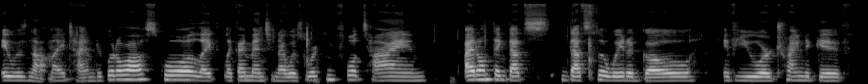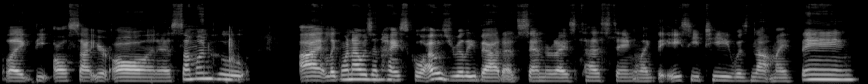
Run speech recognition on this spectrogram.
it was not my time to go to law school. Like like I mentioned, I was working full time. I don't think that's that's the way to go if you are trying to give like the LSAT your all. And as someone who I like when I was in high school, I was really bad at standardized testing. Like the ACT was not my thing.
